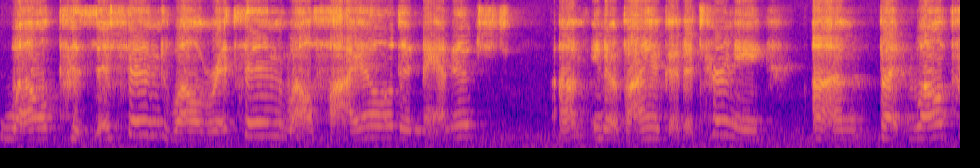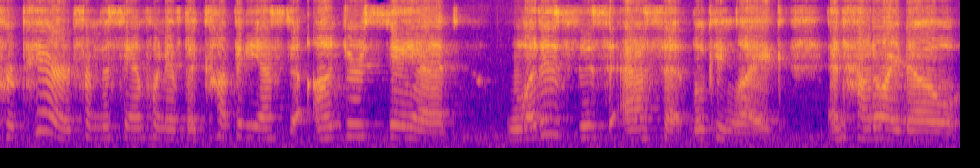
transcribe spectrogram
well positioned, well written, well filed, and managed, um, you know, by a good attorney, um, but well prepared from the standpoint of the company has to understand what is this asset looking like, and how do I know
